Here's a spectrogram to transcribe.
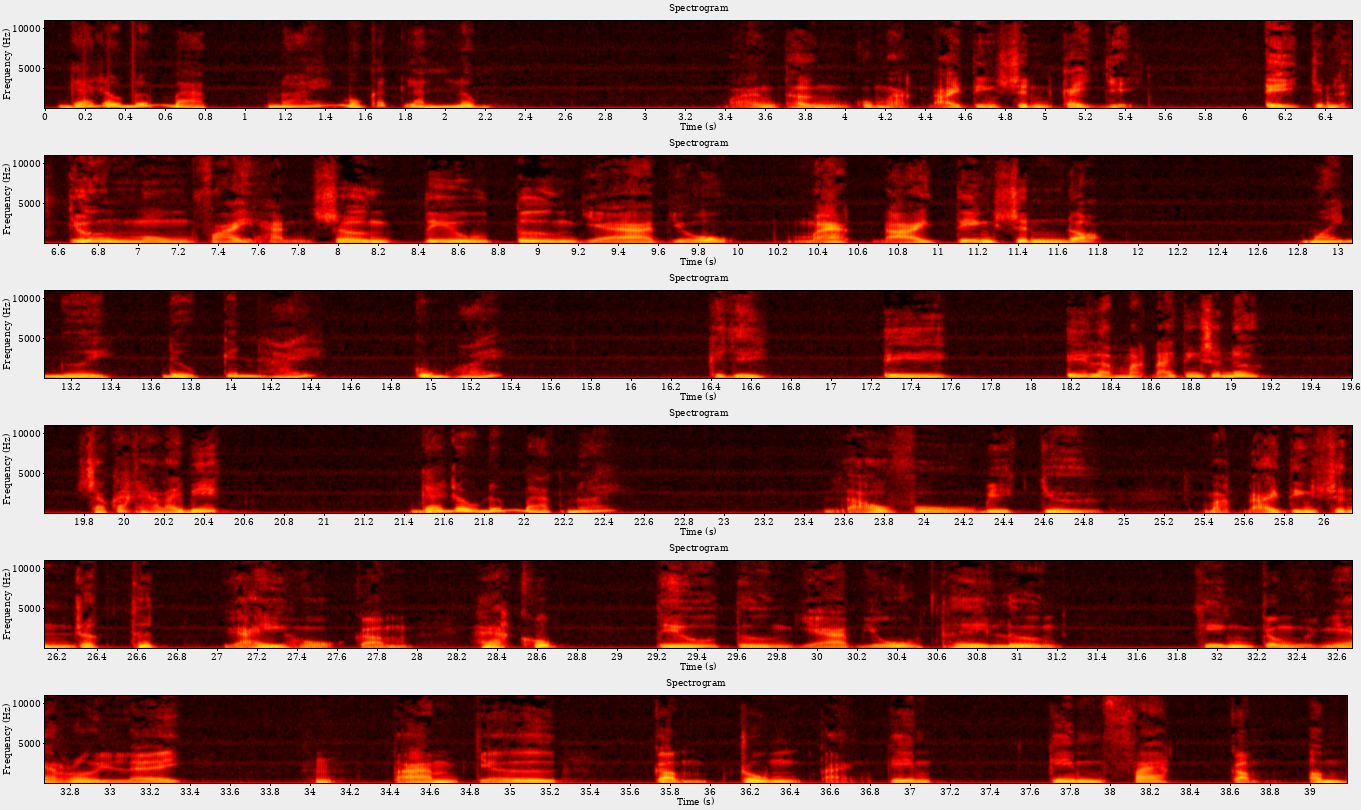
Gã râu đốm bạc nói một cách lạnh lùng. Bạn thân của mạc đại tiên sinh cái gì? Y chính là chướng môn phái hành sơn tiêu tương dạ vũ mạc đại tiên sinh đó. Mọi người đều kinh hãi cùng hỏi. Cái gì? Y y là mạc đại tiên sinh ư? Sao các hạ lại biết? Gã râu đốm bạc nói lão phù biết chứ? Mặt đại tiên sinh rất thích gãy hồ cầm, hát khúc tiêu tương gia vũ thê lương, khiến cho người nghe rơi lệ. Tam chữ, cầm trung tàn kiếm kiếm phát cầm âm.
